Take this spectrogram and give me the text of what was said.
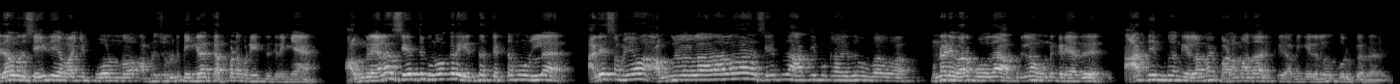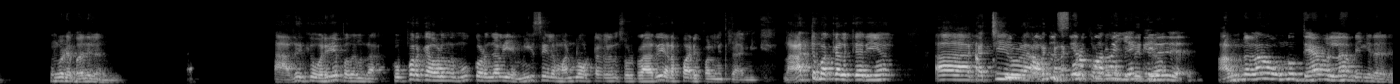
ஏதோ ஒரு செய்தியை வாங்கி போடணும் அப்படின்னு சொல்லிட்டு நீங்க கற்பனை பண்ணிட்டு இருக்கிறீங்க. அவங்களெல்லாம் சேர்த்துக்கணுங்கிற எந்த திட்டமும் இல்ல. அதே சமயம் அவங்களால சேர்த்து அதிமுக இது முன்னாடி வரப்போகுதா அப்படிலாம் ஒண்ணும் கிடையாது. அதிமுக அங்க எல்லாமே பலமா தான் இருக்கு அப்படிங்கிறதுல குறிப்பிடுறாரு. உங்களுடைய பதில் என்ன? அதுக்கு ஒரே பதில் தான். குப்பரக்கா விழுந்து மூக்குடைஞ்சாலும் என் மீசையில மண் ஒட்டலன்னு சொல்றாரு எடப்பாடி பழனிசாமி நாட்டு மக்களுக்கு அறியும். ஆஹ் கட்சியிலோட அவங்க எல்லாம் ஒன்றும் தேவையில்ல அப்படிங்கிறாரு.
